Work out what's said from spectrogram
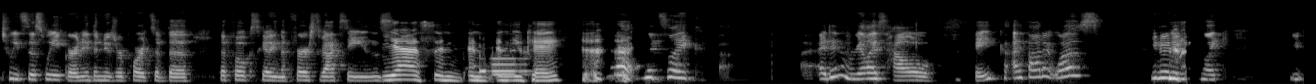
tweets this week or any of the news reports of the the folks getting the first vaccines. Yes, in in, in the UK. yeah, it's like I didn't realize how fake I thought it was. You know what I mean? Like you,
